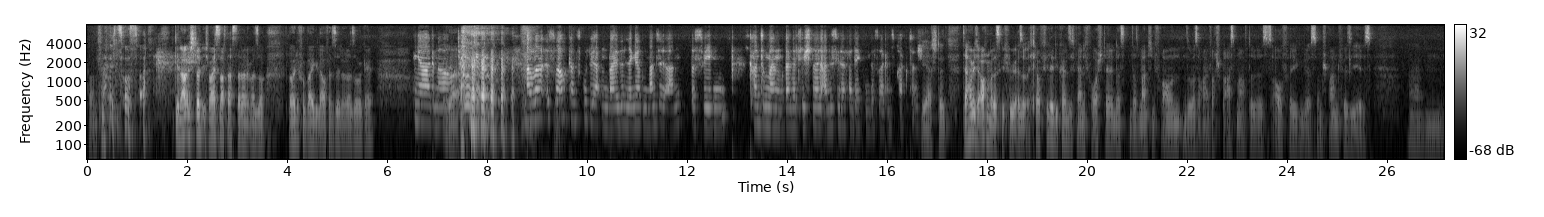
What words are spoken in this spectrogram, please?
kann man vielleicht so sagen. Genau, stimmt, ich weiß noch, dass da dann immer so Leute vorbeigelaufen sind oder so, gell? ja, genau. Ja. Aber es war auch ganz gut, wir hatten beide einen längeren Mantel an, deswegen konnte man relativ schnell alles wieder verdecken. Das war ganz praktisch. Ja, stimmt. Da habe ich auch immer das Gefühl, also ich glaube, viele, die können sich gar nicht vorstellen, dass, dass manchen Frauen sowas auch einfach Spaß macht oder dass es aufregend ist und spannend für sie ist. Ähm,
